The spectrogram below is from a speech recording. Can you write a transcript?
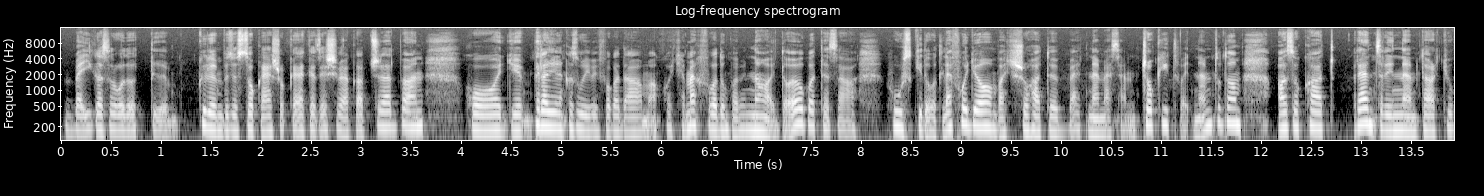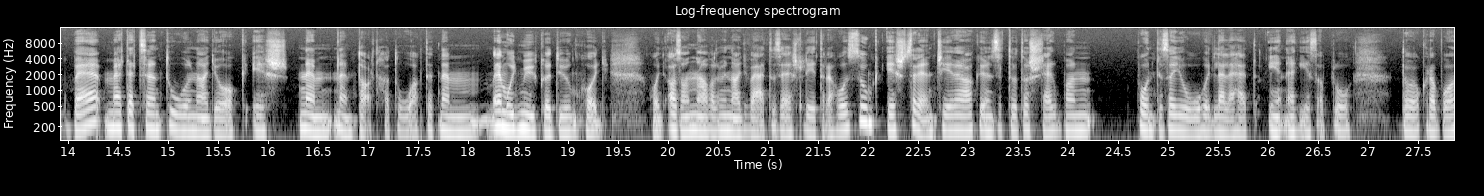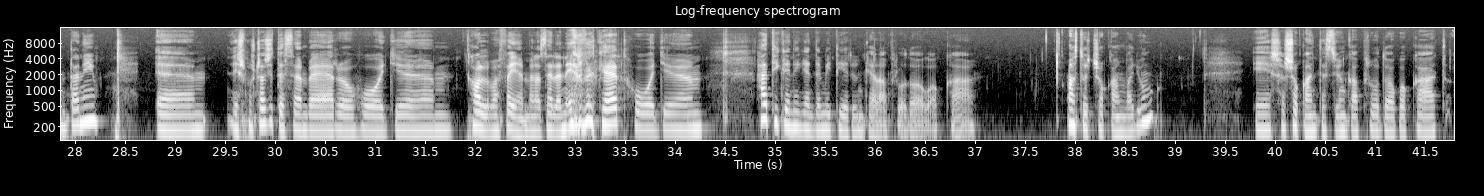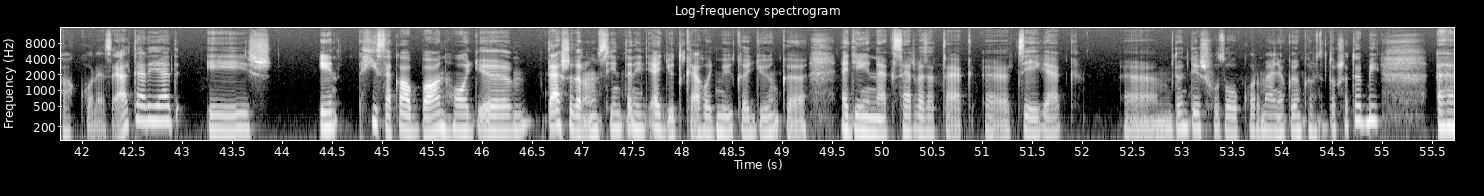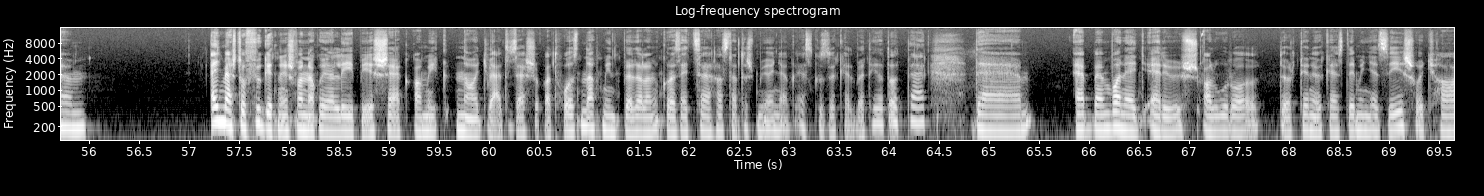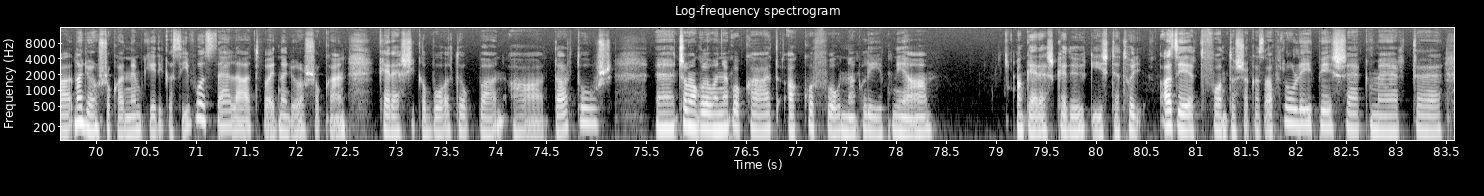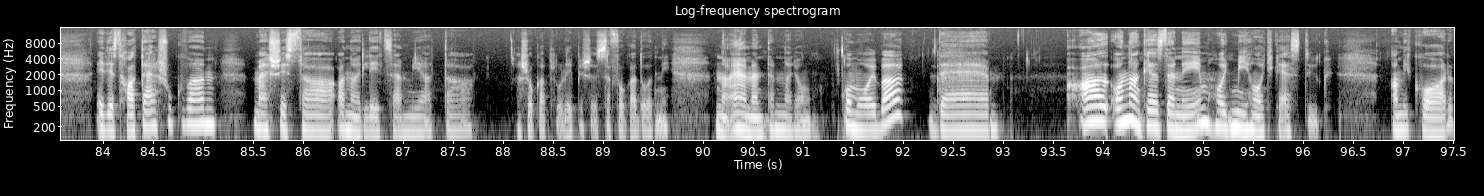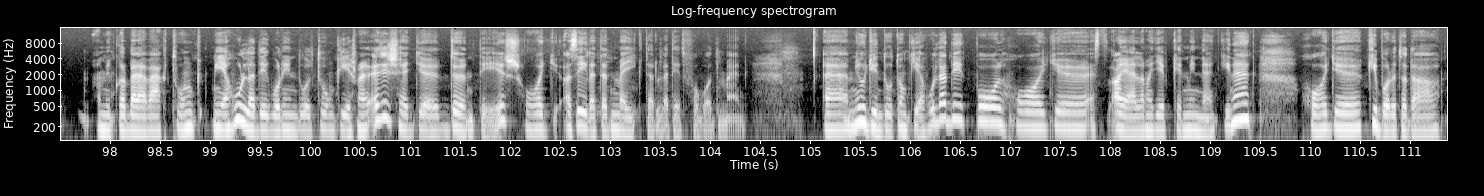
beigazolódott különböző szokások elkezdésével kapcsolatban, hogy például ilyenek az újévi fogadalmak, hogyha megfogadunk valami nagy dolgot, ez a 20 kilót lefogyom, vagy soha többet nem eszem csokit, vagy nem tudom, azokat rendszerint nem tartjuk be, mert egyszerűen túl nagyok, és nem, nem tarthatóak, tehát nem, nem úgy működünk, hogy, hogy azonnal valami nagy változást létrehozzunk, és szerencsére a környezettudatosságban pont ez a jó, hogy le lehet ilyen egész apró dolgokra bontani. És most az jut eszembe erről, hogy hallom a fejemben az ellenérveket, hogy hát igen, igen, de mit érünk el apró dolgokkal? Azt, hogy sokan vagyunk, és ha sokan teszünk apró dolgokat, akkor ez elterjed, és én hiszek abban, hogy társadalom szinten így együtt kell, hogy működjünk egyének, szervezetek, cégek, döntéshozó kormányok, önkormányzatok, stb. Egymástól függetlenül is vannak olyan lépések, amik nagy változásokat hoznak, mint például amikor az egyszer használatos műanyag eszközöket betiltották, de ebben van egy erős alulról történő kezdeményezés, hogyha nagyon sokan nem kérik a szívószálat, vagy nagyon sokan keresik a boltokban a tartós csomagolóanyagokat, akkor fognak lépni a a kereskedők is. Tehát, hogy azért fontosak az apró lépések, mert egyrészt hatásuk van, másrészt a, a nagy létszám miatt a, a sok apró lépés össze fog adódni. Na, elmentem nagyon komolyba, de a, onnan kezdeném, hogy mi hogy kezdtük amikor, amikor belevágtunk, mi a hulladékból indultunk ki, és már ez is egy döntés, hogy az életed melyik területét fogod meg. Mi úgy indultunk ki a hulladékból, hogy ezt ajánlom egyébként mindenkinek, hogy kiborítod a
